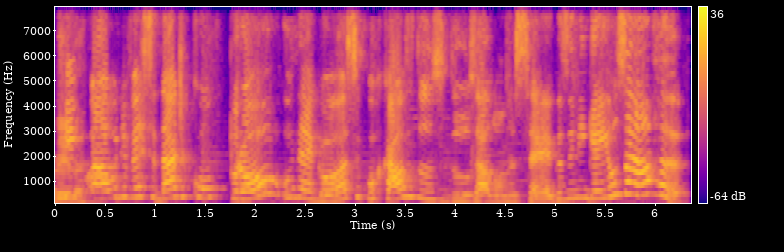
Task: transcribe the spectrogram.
ver, né? A universidade comprou o negócio por causa dos, dos alunos cegos e ninguém usava.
